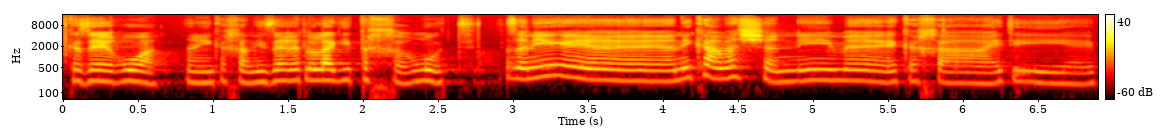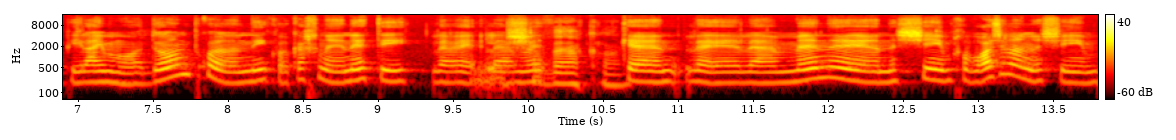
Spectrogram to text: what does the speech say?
כזה אירוע. אני ככה נזהרת לא להגיד תחרות. אז אני, אני כמה שנים ככה הייתי פעילה עם המועדון, אני כל כך נהניתי לאמן, שווה הכל. כן, לאמן אנשים, חבורה של אנשים,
